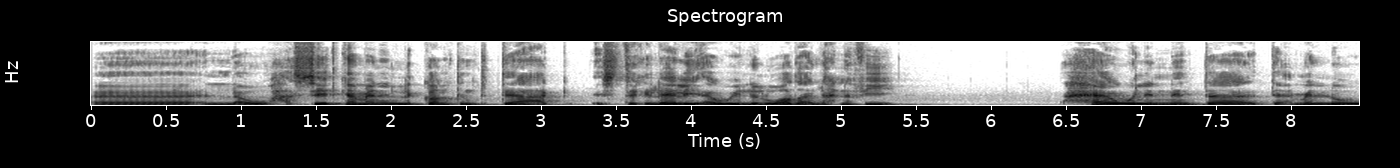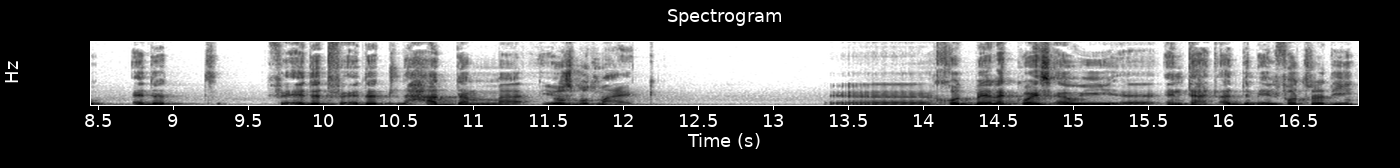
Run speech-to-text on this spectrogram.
آه، لو حسيت كمان إن ال content بتاعك استغلالي قوي للوضع اللي إحنا فيه حاول إن أنت تعمل له edit في edit في edit لحد ما يظبط معاك. آه، خد بالك كويس قوي آه، انت هتقدم إيه الفترة دي؟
